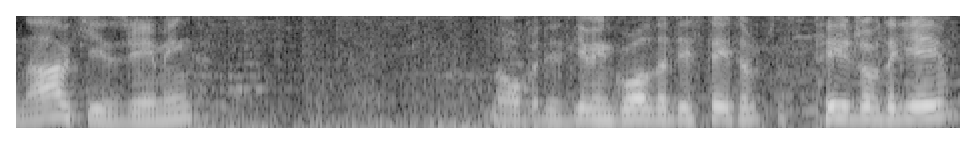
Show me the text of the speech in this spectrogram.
Now he's dreaming. Nobody's giving gold at this state of, stage of the game.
